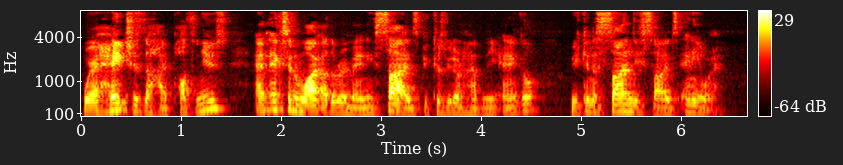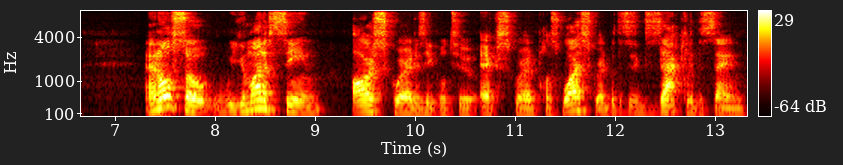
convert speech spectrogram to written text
where h is the hypotenuse and x and y are the remaining sides. Because we don't have the angle, we can assign these sides anywhere. And also, you might have seen r squared is equal to x squared plus y squared, but this is exactly the same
